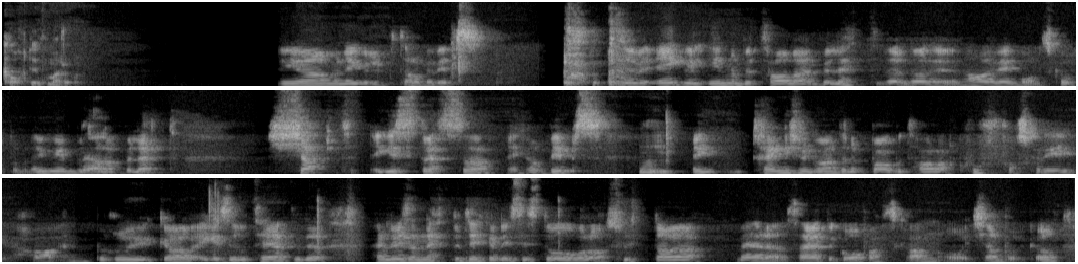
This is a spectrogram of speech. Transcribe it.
kortinformasjon. Ja, men jeg vil betale med VIPs. Altså, jeg vil inn og betale en billett Nå har jeg månedskortet, men jeg vil betale en billett kjapt. Jeg er stressa, jeg har VIPs. Mm. Jeg trenger ikke noe annet enn å bare betale. Hvorfor skal de ha en bruker? Jeg er så irritert med det. Heldigvis har nettbutikkene de siste årene slutta med det. Sier at det går faktisk an å ikke ha en bruker.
